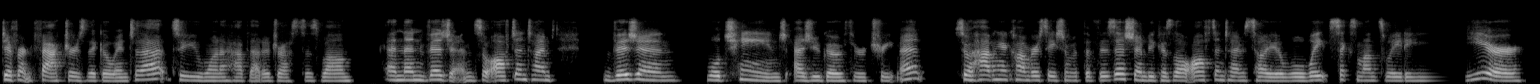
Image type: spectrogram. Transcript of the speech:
different factors that go into that. So you want to have that addressed as well. And then vision. So oftentimes, vision will change as you go through treatment. So having a conversation with the physician, because they'll oftentimes tell you, well, wait six months, wait a year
